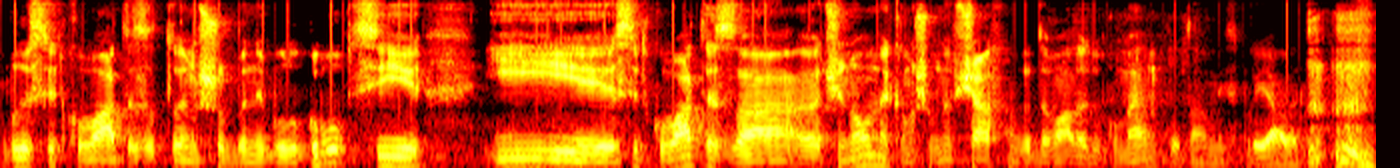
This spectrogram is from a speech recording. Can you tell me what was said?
будуть слідкувати за тим, щоб не було корупції, і слідкувати за е, чиновниками, щоб вони вчасно видавали документи там і сприяли.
